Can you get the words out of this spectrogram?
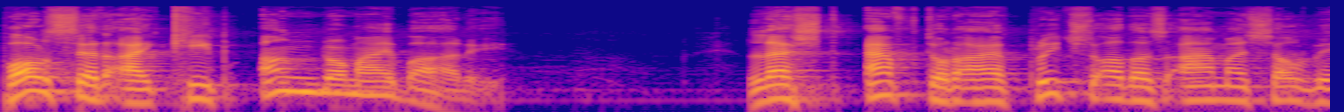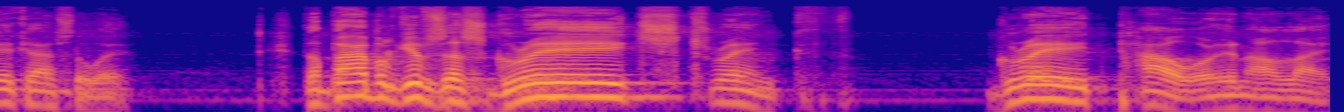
Paul said, I keep under my body, lest after I have preached to others, I myself be a castaway. The Bible gives us great strength, great power in our life.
